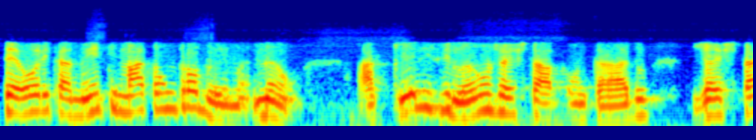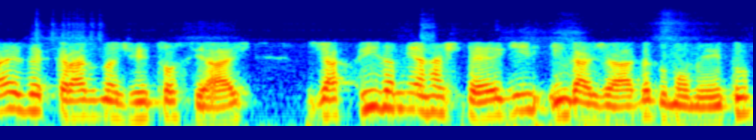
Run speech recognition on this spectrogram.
teoricamente, mata um problema. Não. Aquele vilão já está apontado, já está execrado nas redes sociais, já fiz a minha hashtag engajada do momento,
